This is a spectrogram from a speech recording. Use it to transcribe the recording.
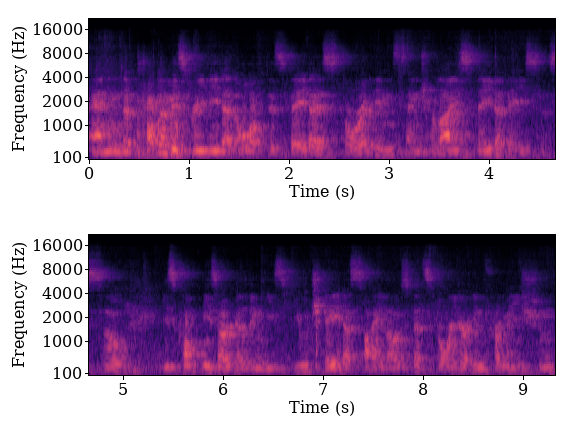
And the problem is really that all of this data is stored in centralized databases. So these companies are building these huge data silos that store your information.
